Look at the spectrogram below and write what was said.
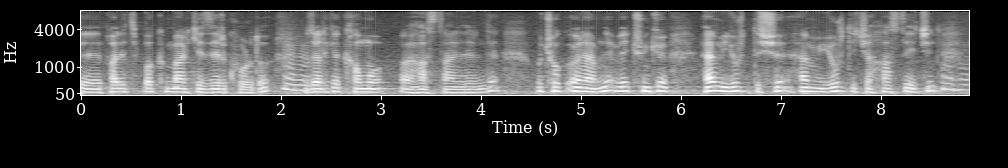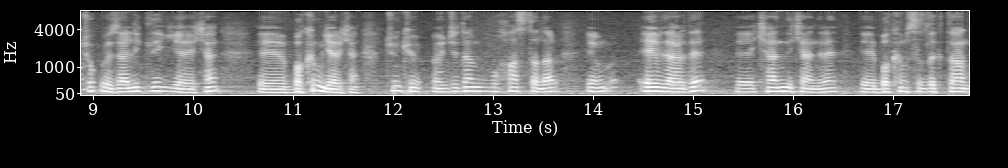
E, palyatif bakım merkezleri kurdu. Özellikle kamu e, hastanelerinde. Bu çok önemli ve çünkü hem yurt dışı hem yurt içi hasta için çok özellikle gereken e, bakım gereken. Çünkü önceden bu hastalar e, evlerde e, kendi kendine e, bakımsızlıktan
